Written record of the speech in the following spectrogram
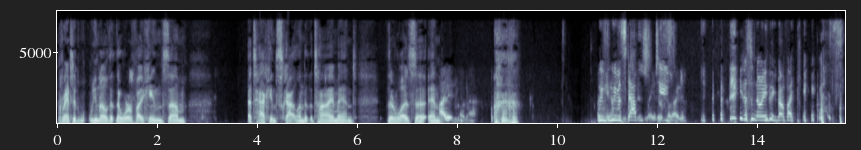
granted, we know that there were Vikings um, attacking Scotland at the time, and there was uh, and I didn't know that. We've mean, we've read it established later, too. but I didn't- he doesn't know anything about Vikings.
